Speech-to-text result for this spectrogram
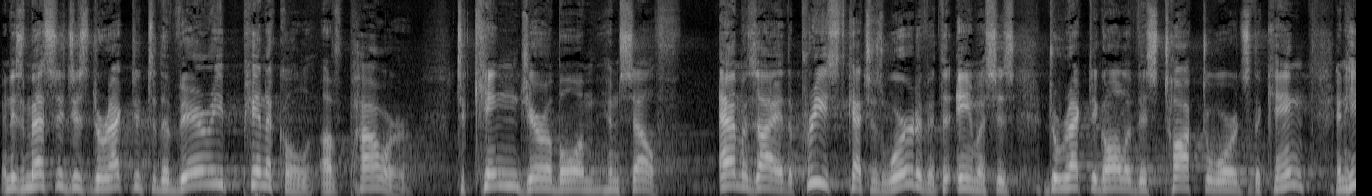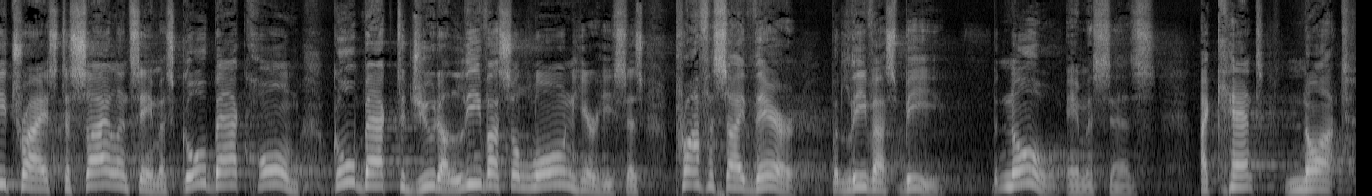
and his message is directed to the very pinnacle of power, to King Jeroboam himself. Amaziah the priest catches word of it that Amos is directing all of this talk towards the king, and he tries to silence Amos. Go back home, go back to Judah, leave us alone here, he says. Prophesy there, but leave us be. But no, Amos says, I can't not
